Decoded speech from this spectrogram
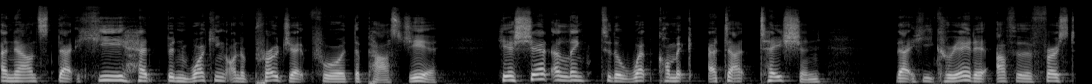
announced that he had been working on a project for the past year. He has shared a link to the webcomic adaptation that he created after the first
